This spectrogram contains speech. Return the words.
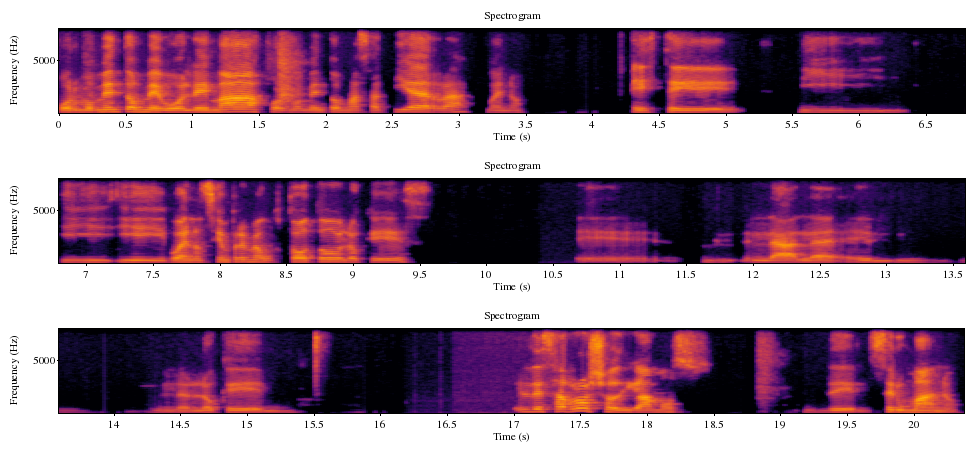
por momentos me volé más, por momentos más a tierra, bueno, este, y, bueno, siempre me gustó todo lo que es eh, lo que el desarrollo, digamos, del ser humano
